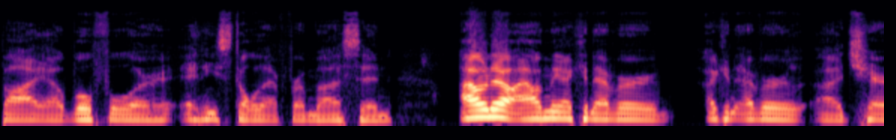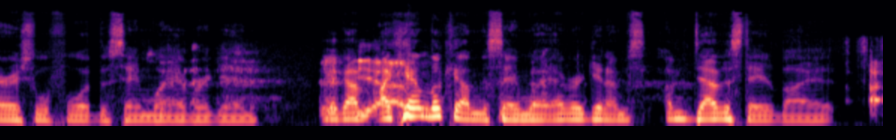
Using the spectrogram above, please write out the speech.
by uh, Will Fuller, and he stole that from us. And I don't know. I don't think I can ever I can ever uh, cherish Will Fuller the same way ever again. Like I'm, Yeah. I can't look at him the same way ever again. I'm I'm devastated by it. I,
